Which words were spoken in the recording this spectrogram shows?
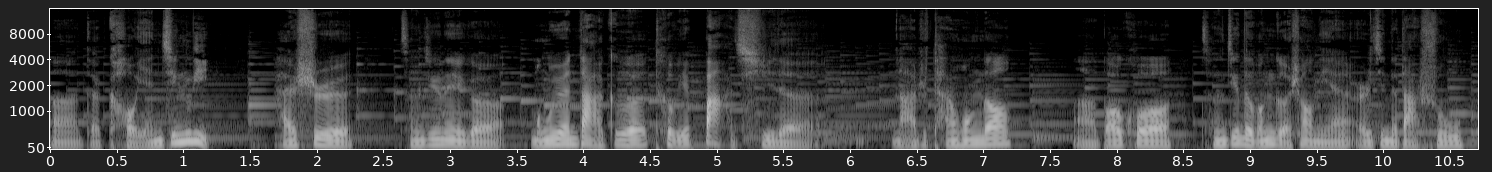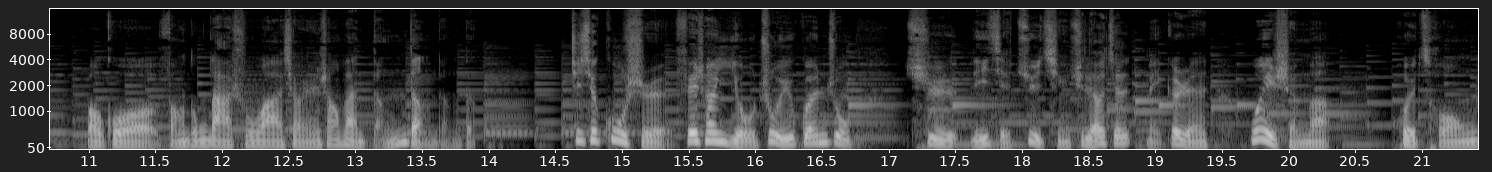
啊的考研经历，还是曾经那个蒙冤大哥特别霸气的拿着弹簧刀，啊，包括曾经的文革少年，而今的大叔，包括房东大叔啊、校园商贩等等等等，这些故事非常有助于观众去理解剧情，去了解每个人为什么。会从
